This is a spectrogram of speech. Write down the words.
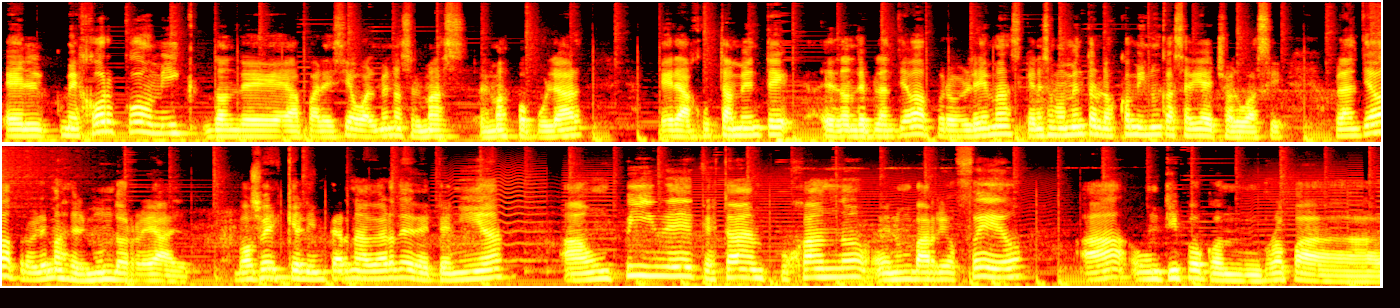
El mejor cómic donde aparecía, o al menos el más, el más popular, era justamente eh, donde planteaba problemas, que en ese momento en los cómics nunca se había hecho algo así. Planteaba problemas del mundo real. Vos ves que Linterna Verde detenía a un pibe que estaba empujando en un barrio feo a un tipo con ropa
